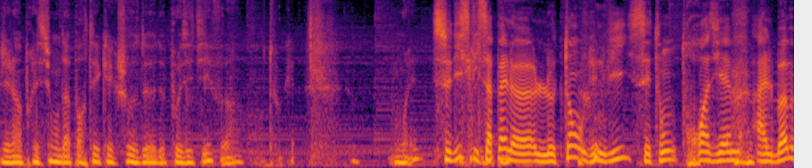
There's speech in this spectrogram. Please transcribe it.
j'ai l'impression d'apporter quelque chose de, de positif, euh, en tout cas. Ouais. Ce disque, il s'appelle euh, Le temps d'une vie. C'est ton troisième album.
